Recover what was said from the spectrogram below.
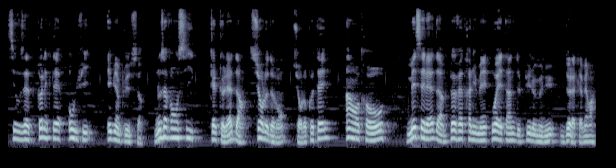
si vous êtes connecté au Wi-Fi et bien plus. Nous avons aussi quelques LED sur le devant, sur le côté, un entre haut, mais ces LED peuvent être allumés ou éteints depuis le menu de la caméra.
